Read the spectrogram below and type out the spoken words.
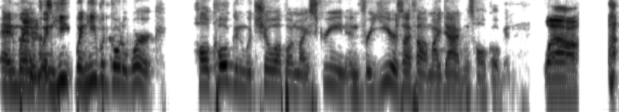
and when Nice. when he when he would go to work, Hulk Hogan would show up on my screen and for years I thought my dad was Hulk Hogan. Wow, that's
